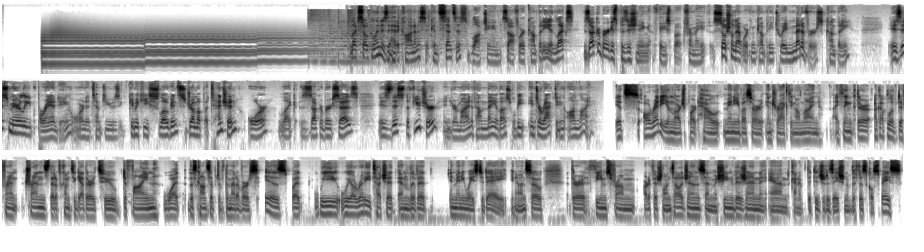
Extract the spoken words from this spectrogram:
Lex Sokolin is the head economist at ConsenSys, a blockchain software company. And Lex, Zuckerberg is positioning Facebook from a social networking company to a metaverse company. Is this merely branding or an attempt to use gimmicky slogans to drum up attention? Or, like Zuckerberg says, is this the future, in your mind, of how many of us will be interacting online? It's already in large part how many of us are interacting online. I think there are a couple of different trends that have come together to define what this concept of the metaverse is, but we we already touch it and live it in many ways today, you know. And so there are themes from artificial intelligence and machine vision and kind of the digitization of the physical space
